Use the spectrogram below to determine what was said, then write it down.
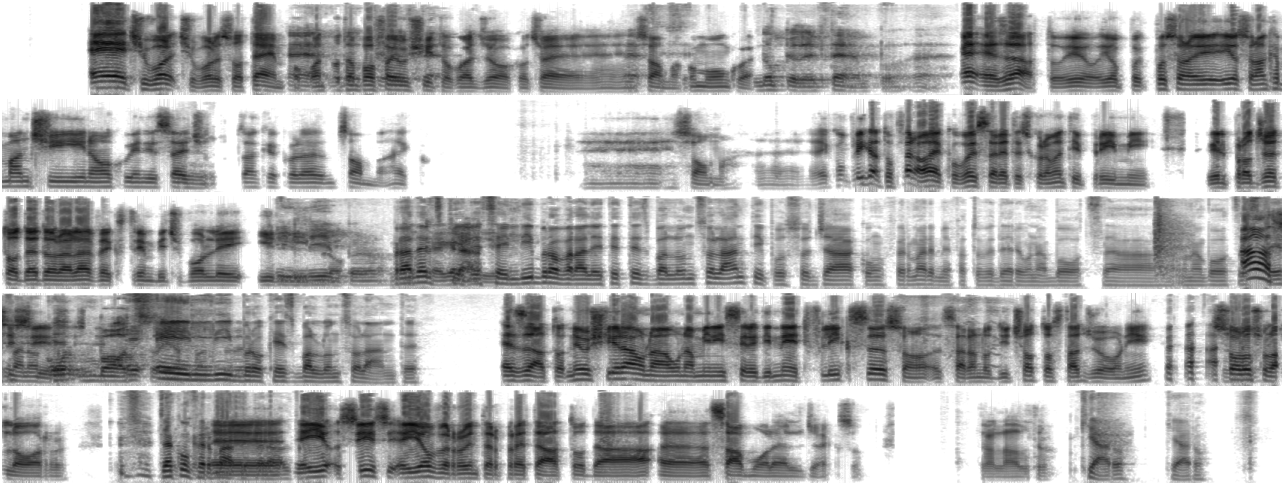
Eh, ci vuole, ci vuole il suo tempo. Eh, Quanto tempo fa è uscito quel gioco? Cioè, eh, insomma, sì, comunque. Il doppio del tempo. Eh, eh esatto. Io, io, sono, io, sono, anche mancino, quindi sai, mm. c'è tutto anche quelle... Insomma, ecco. Eh, insomma, eh, è complicato, però ecco, voi sarete sicuramente i primi. Il progetto Dead or Alive Extreme Beach Volley, il, il libro. libro. Brothers okay, chiede se il libro avrà le tette sballonzolanti, posso già confermare, mi ha fatto vedere una bozza, una bozza ah, Stefano, sì, sì. Un bozzo, è, è il libro che è sballonzolante. Esatto, ne uscirà una, una miniserie di Netflix, sono, saranno 18 stagioni, solo sulla lore. Già confermato, eh, e io, sì, sì, e io verrò interpretato da uh, Samuel L. Jackson, tra l'altro. Chiaro, chiaro.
